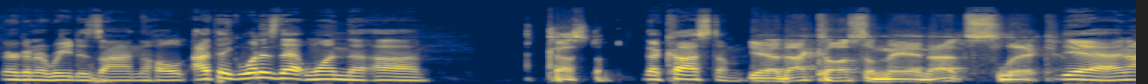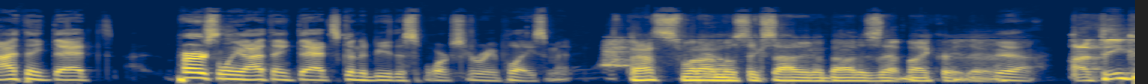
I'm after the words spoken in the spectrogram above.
they're going to redesign the whole. I think what is that one the uh Custom. the custom. Yeah, that custom, man, that's slick. Yeah, and I think that personally, I think that's going to be the Sportster replacement. That's what I'm most excited about is that bike right there. Yeah, I think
